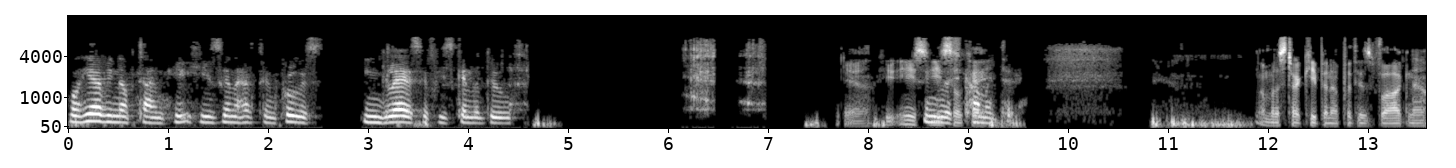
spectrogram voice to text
Well, he have enough time. He he's gonna have to improve his English if he's gonna do Yeah, he, he's English he's okay. commentary. I'm gonna start keeping up with his vlog now.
